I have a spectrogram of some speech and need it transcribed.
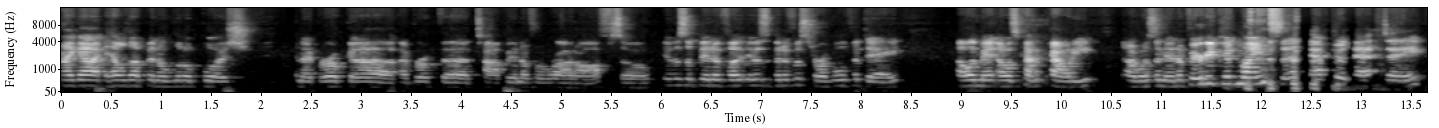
I got held up in a little bush, and I broke uh, I broke the top end of a rod off. So it was a bit of a it was a bit of a struggle of a day. I'll admit I was kind of pouty. I wasn't in a very good mindset after that day.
